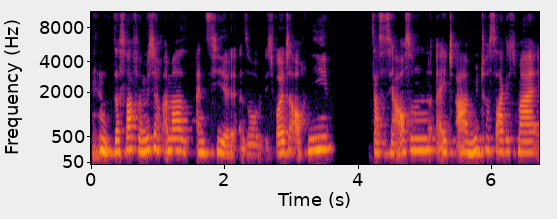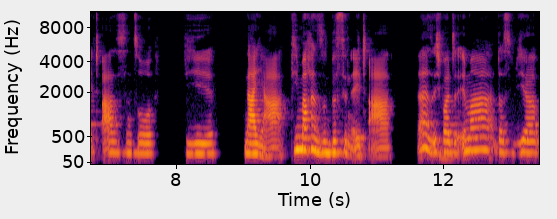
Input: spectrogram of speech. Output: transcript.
das war für mich auch immer ein Ziel. Also ich wollte auch nie, das ist ja auch so ein HR-Mythos, sage ich mal. HR, das sind so die, naja, die machen so ein bisschen HR. Also ich wollte immer, dass wir,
